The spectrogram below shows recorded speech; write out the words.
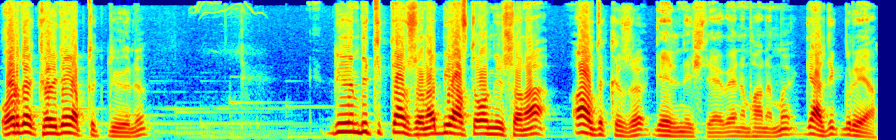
Orada köyde yaptık düğünü. Düğün bittikten sonra bir hafta 10 gün sonra aldık kızı, gelini işte benim hanımı. Geldik buraya.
